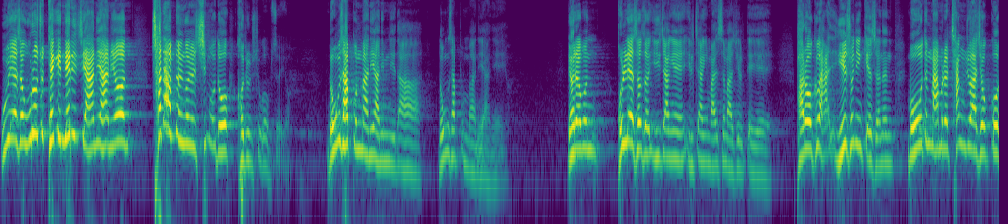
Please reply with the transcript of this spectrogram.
위에서 우로주택이 내리지 아니하면 천없는 것을 심어도 거둘 수가 없어요. 농사뿐만이 아닙니다. 농사뿐만이 아니에요. 여러분 골레서서 2장에 1장이 말씀하실 때에 바로 그 예수님께서는 모든 만물을 창조하셨고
